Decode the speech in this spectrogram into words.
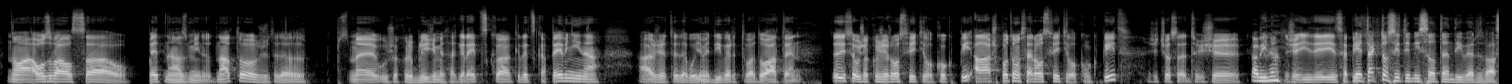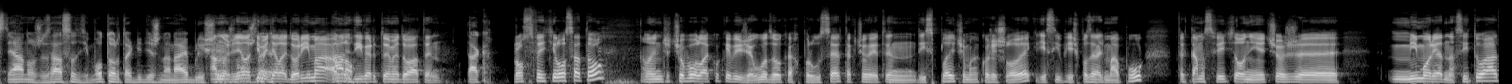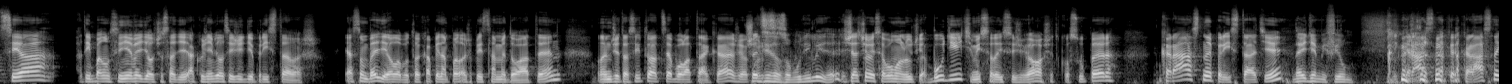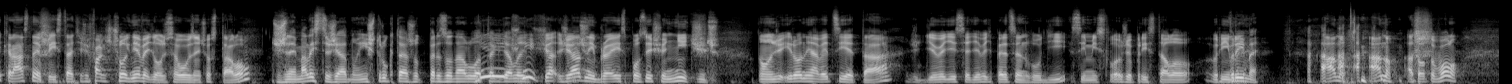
No a ozval sa o 15 minút na to, že teda sme už akože blížime sa Grécko a grécka pevnina a že teda budeme divertovať do Aten. Vtedy sa už akože rozsvietil kokpit, ale až potom sa rozsvietil kokpit, že čo sa, že, Kabína? že ide, ide sa Je, takto si ty myslel ten divert vlastne, áno, že ti motor, tak ideš na najbližšie. Áno, že neletíme ďalej do Ríma, ale Áno. divertujeme do Aten. Tak. Rozsvietilo sa to, lenže čo bolo ako keby, že v úvodzovkách prúser, tak čo je ten displej, čo má akože človek, kde si vieš pozerať mapu, tak tam svietilo niečo, že mimoriadná situácia a tým pádom si nevedel, čo sa deje, akože nevedel si, že kde pristávaš. Ja som vedel, lebo to kapitán povedal, že pristávame do Aten, lenže tá situácia bola taká, že... Všetci sa zobudili, nie? že začali sa pomaly ľudia budiť, mysleli si, že jo, všetko super. Krásne pristátie, Nejde mi film. krásne, krásne, krásne pristátie, že fakt človek nevedel, že sa vôbec niečo stalo. Čiže nemali ste žiadnu inštruktáž od personálu a tak ďalej? Nič, žia- žiadny brace position, nič. nič. No lenže ironia veci je tá, že 99% ľudí si myslelo, že pristalo v Ríme. V Ríme. Áno, áno, a toto bolo.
